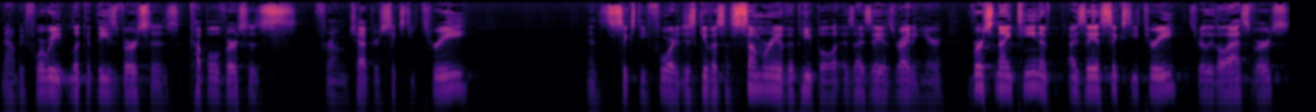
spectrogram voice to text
Now, before we look at these verses, a couple verses from chapter 63 and 64 to just give us a summary of the people as Isaiah is writing here. Verse 19 of Isaiah 63, it's really the last verse.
